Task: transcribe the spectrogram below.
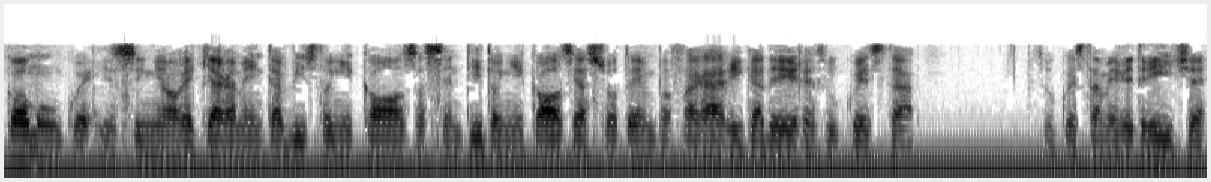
Comunque il Signore chiaramente ha visto ogni cosa, ha sentito ogni cosa e a suo tempo farà ricadere su questa, su questa meretrice,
